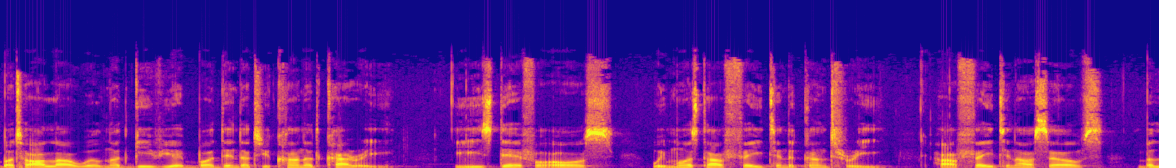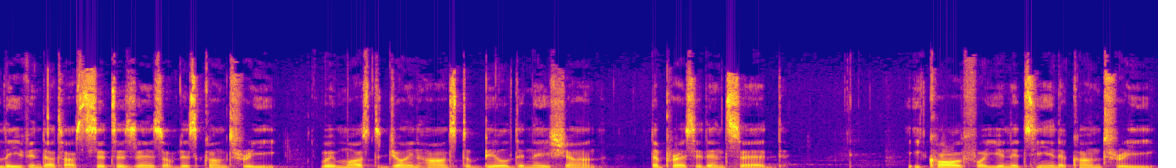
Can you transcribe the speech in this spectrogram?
But Allah will not give you a burden that you cannot carry. He is there for us. We must have faith in the country, have faith in ourselves, believing that as citizens of this country, we must join hands to build the nation the president said. He called for unity in the country,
